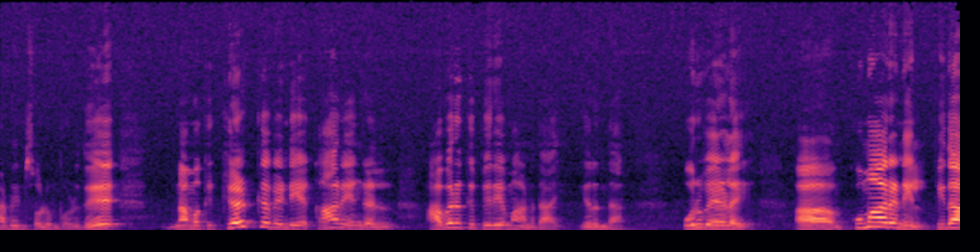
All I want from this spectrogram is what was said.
அப்படின்னு சொல்லும் பொழுது நமக்கு கேட்க வேண்டிய காரியங்கள் அவருக்கு பிரியமானதாய் இருந்தார். ஒருவேளை குமாரனில் பிதா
